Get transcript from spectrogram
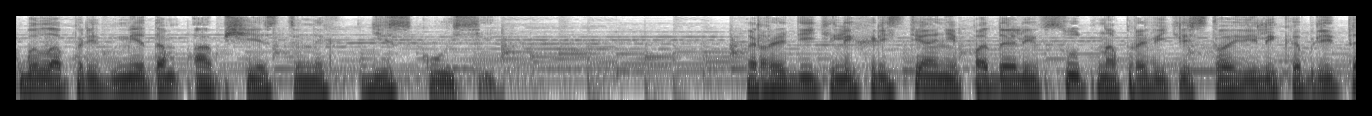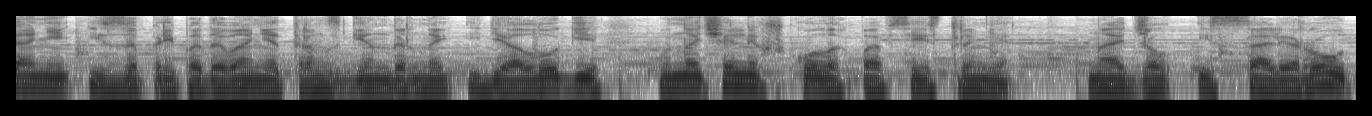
была предметом общественных дискуссий. Родители-христиане подали в суд на правительство Великобритании из-за преподавания трансгендерной идеологии в начальных школах по всей стране. Найджел и Салли Роуд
